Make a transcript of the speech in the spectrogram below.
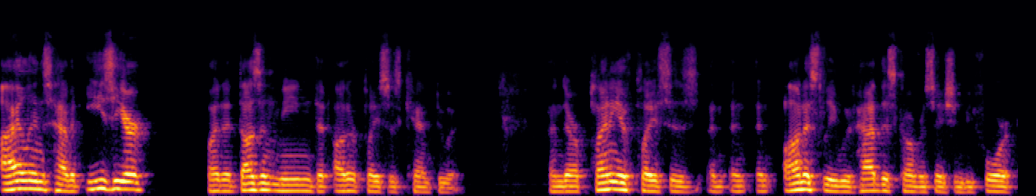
islands have it easier, but it doesn't mean that other places can't do it. And there are plenty of places, and, and, and honestly, we've had this conversation before.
